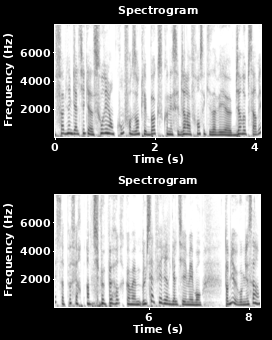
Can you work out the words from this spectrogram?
Fabien Galtier qui a souri en conf en disant que les box connaissaient bien la France et qu'ils avaient bien observé, ça peut faire un petit peu peur quand même. Lui, ça le fait rire Galtier, mais bon, tant mieux, vaut mieux ça. Hein.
